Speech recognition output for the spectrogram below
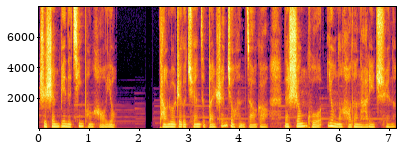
是身边的亲朋好友。倘若这个圈子本身就很糟糕，那生活又能好到哪里去呢？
